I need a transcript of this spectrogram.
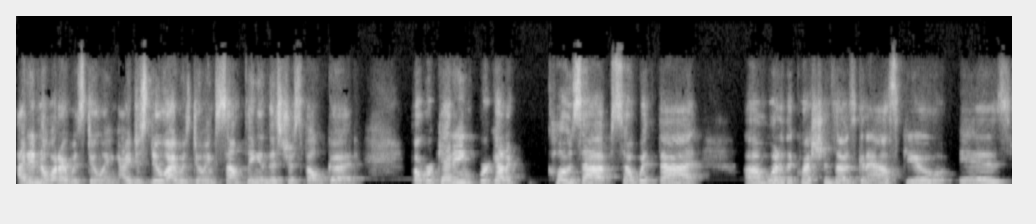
I didn't know what I was doing. I just knew I was doing something and this just felt good. But we're getting, we're going to close up. So, with that, um, one of the questions I was going to ask you is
